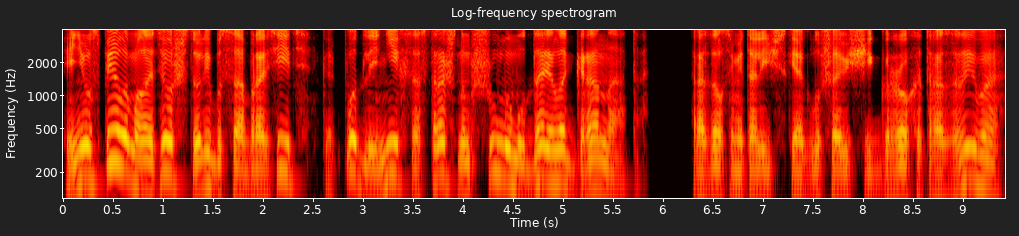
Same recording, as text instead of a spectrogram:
И не успела молодежь что-либо сообразить, как подле них со страшным шумом ударила граната. Раздался металлический оглушающий грохот разрыва,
